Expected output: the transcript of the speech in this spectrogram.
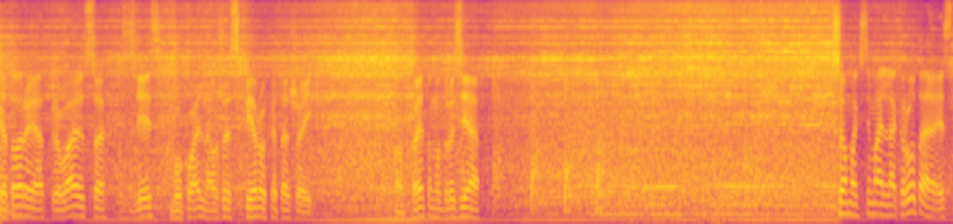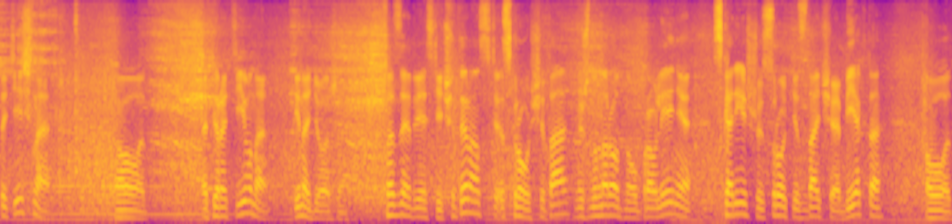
которые открываются здесь буквально уже с первых этажей. Вот, поэтому, друзья, все максимально круто, эстетично, вот, оперативно и надежно. ФЗ-214, скроу счета, международное управление, скорейшие сроки сдачи объекта, вот.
